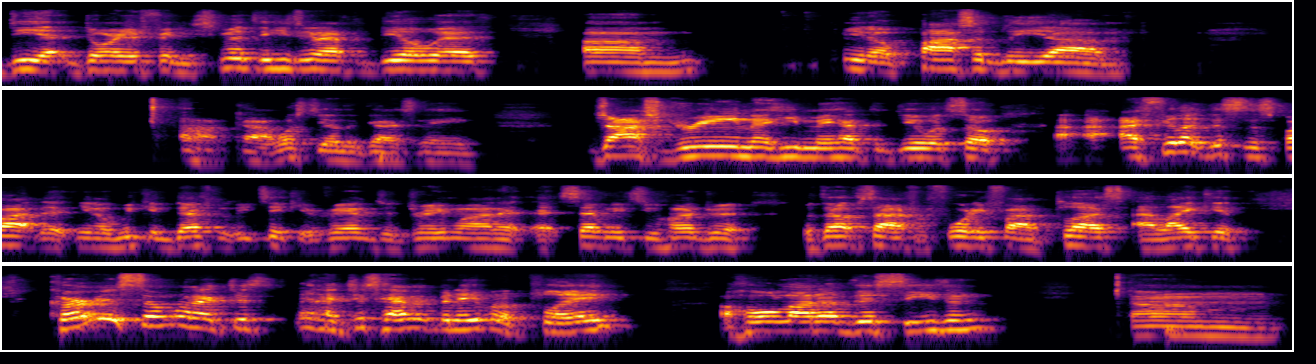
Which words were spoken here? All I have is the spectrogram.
D- Dorian Finney Smith that he's to have to deal with um, you know, possibly, um, oh God, what's the other guy's name? Josh Green that he may have to deal with. So I, I, feel like this is a spot that, you know, we can definitely take advantage of Draymond at, at 7,200 with upside for 45 plus. I like it. Curry is someone I just, man, I just haven't been able to play a whole lot of this season. Um,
